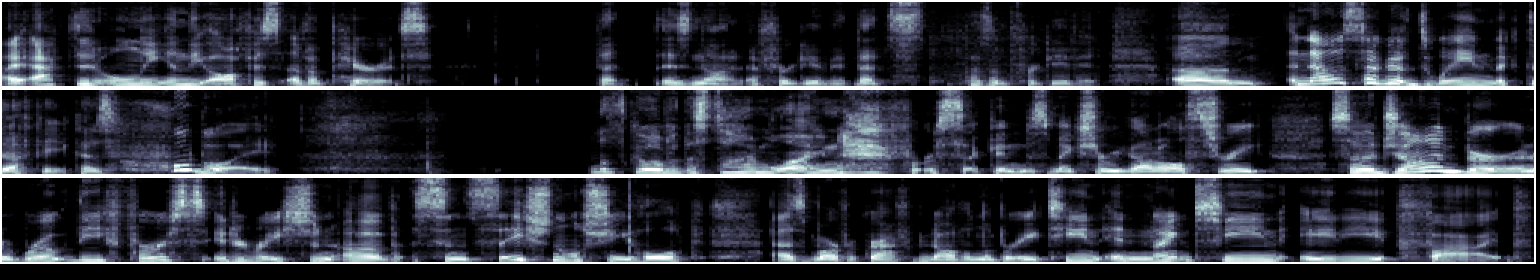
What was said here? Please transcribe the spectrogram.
I acted only in the office of a parrot. That is not a forgive it. That's doesn't forgive it. Um, and now let's talk about Dwayne McDuffie, because whoo boy let's go over this timeline for a second just make sure we got all straight. So, John Byrne wrote the first iteration of Sensational She Hulk as Marvel graphic novel number 18 in 1985.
